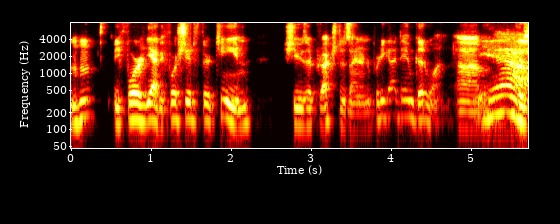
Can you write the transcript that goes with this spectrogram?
Mm-hmm. Before, yeah, before she had 13, she was a production designer and a pretty goddamn good one. Um, yeah.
